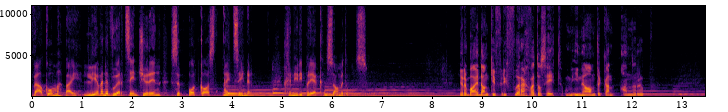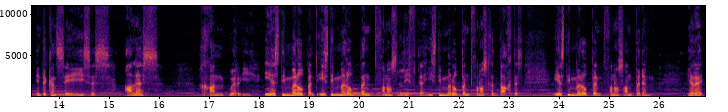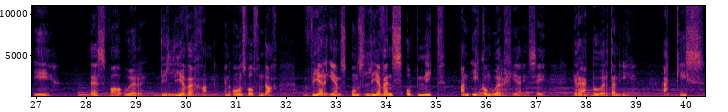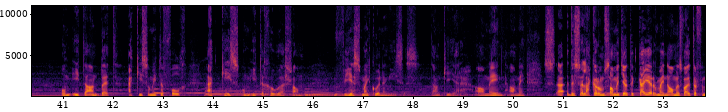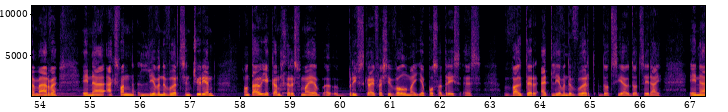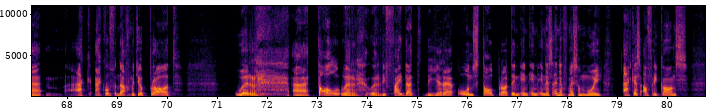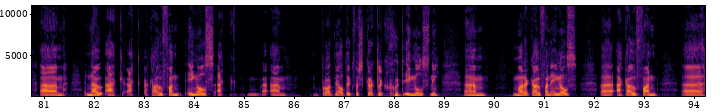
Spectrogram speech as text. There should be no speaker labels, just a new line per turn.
Welkom by Lewende Woord Centurion se podcast uitsending. Geniet die preek saam met ons.
Here baie dankie vir die voorreg wat ons het om u naam te kan aanroep en te kan sê Jesus, alles gaan oor u. U is die middelpunt. U is die middelpunt van ons liefde. U is die middelpunt van ons gedagtes. U is die middelpunt van ons aanbidding. Here, u is waaroor die lewe gaan. En ons wil vandag weer eens ons lewens opnuut aan u kom oorgee en sê, Here, ek behoort aan u. Ek kies om u te aanbid. Ek kies om u te volg. Ek kies om u te gehoorsaam. Wees my koning Jesus. Dankie Here. Amen. Amen. Uh, dit is so lekker om saam met jou te kuier. My naam is Wouter van der Merwe en uh, ek's van Lewende Woord Centurion. Onthou jy kan gerus vir my 'n brief skryf as jy wil. My e-posadres is wouter@lewendewoord.co.za. En uh ek ek wil vandag met jou praat oor uh taal oor oor die feit dat die Here ons taal praat en en en en is eintlik vir my so mooi. Ek is Afrikaans. Ehm um, nou ek ek ek hou van Engels. Ek ehm um, praat nie altyd verskriklik goed Engels nie. Ehm um, maar ek hou van Engels. Uh ek hou van uh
